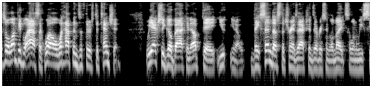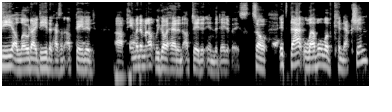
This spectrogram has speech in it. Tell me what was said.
So a lot of people ask, like, well, what happens if there's detention? We actually go back and update. You you know they send us the transactions every single night. So when we see a load ID that has an updated uh, payment amount, we go ahead and update it in the database. So it's that level of connection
